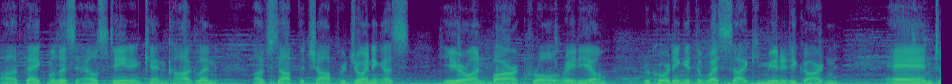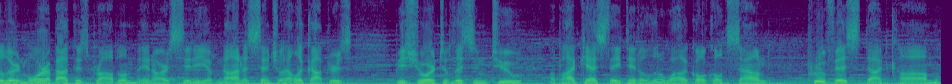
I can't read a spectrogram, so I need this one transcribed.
uh, thank Melissa Elstein and Ken Coughlin of Stop the Chop for joining us here on Bar Crawl Radio, recording at the West Side Community Garden. And to learn more about this problem in our city of non essential helicopters, be sure to listen to a podcast they did a little while ago called soundproofist.com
